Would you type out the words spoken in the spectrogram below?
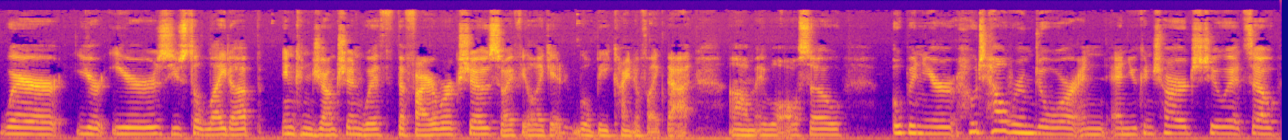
where your ears used to light up in conjunction with the fireworks shows. So I feel like it will be kind of like that. Um, it will also open your hotel room door and and you can charge to it. So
